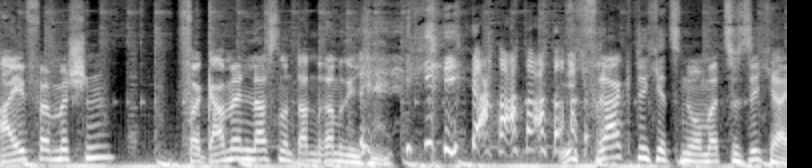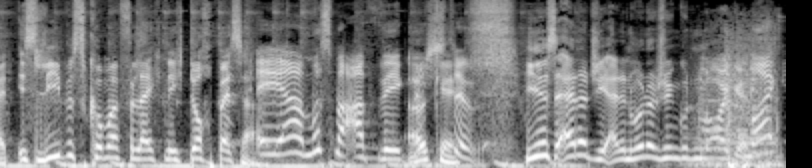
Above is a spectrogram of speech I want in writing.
Ei vermischen, vergammeln lassen und dann dran riechen. ja. Ich frag dich jetzt nur mal zur Sicherheit. Ist Liebeskummer vielleicht nicht doch besser? Ja, muss man abwägen, das stimmt. Hier ist Energy. Einen wunderschönen guten Morgen. Morgen.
